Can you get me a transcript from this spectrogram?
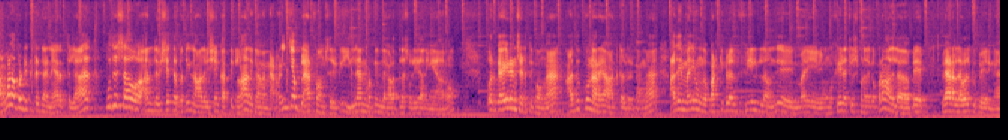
கவலைப்பட்டுக்கிட்டு இருக்க நேரத்தில் புதுசாக அந்த விஷயத்தை பற்றி நாலு விஷயம் கற்றுக்கலாம் அதுக்கான நிறைய பிளாட்ஃபார்ம்ஸ் இருக்குது இல்லைன்னு மட்டும் இந்த காலத்தில் சொல்லிடாதீங்க யாரும். ஒரு கைடன்ஸ் எடுத்துக்கோங்க. அதுக்கும் நிறைய ஆட்கள் இருக்காங்க. அதே மாதிரி உங்கள் பர்டிகுலர் ஃபீல்டில் வந்து இது மாதிரி உங்கள் ஃபீல்டை சூஸ் பண்ணதுக்கப்புறம் அதில் அப்படியே வேறு லெவலுக்கு போயிருங்க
